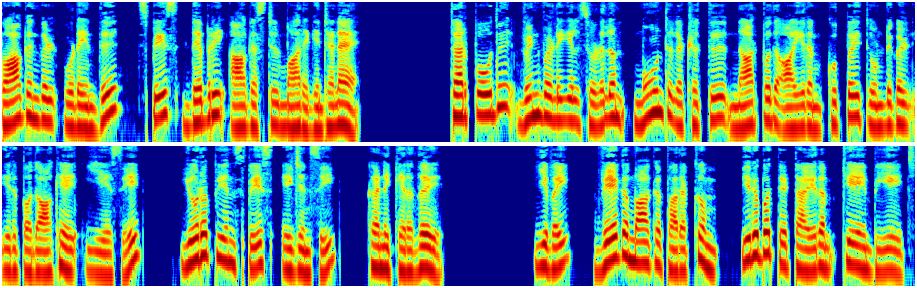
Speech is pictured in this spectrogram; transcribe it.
பாகங்கள் உடைந்து ஸ்பேஸ் டெப்ரி ஆகஸ்டில் மாறுகின்றன. தற்போது விண்வெளியில் சுழலும் மூன்று லட்சத்து நாற்பது ஆயிரம் குப்பை துண்டுகள் இருப்பதாக இஎஸ்ஏ யூரோப்பியன் ஸ்பேஸ் ஏஜென்சி கணிக்கிறது. இவை வேகமாக பறக்கும் இருபத்தெட்டாயிரம் கேஎம்பிஎச்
